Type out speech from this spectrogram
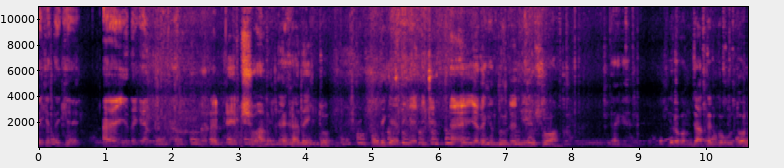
দেখে দেখে দেখে। ডিম সহ আমি দেখা দেয় একটু। এদিকে এদিকে এদিকে। এই দেখেন ডিম সহ। দেখেন এরকম জাতের কবুতর।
